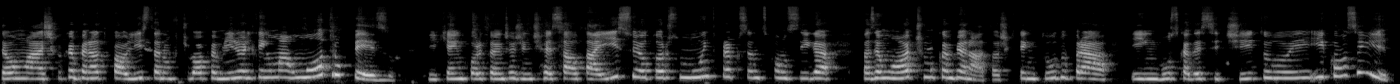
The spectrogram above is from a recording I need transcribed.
Então, acho que o Campeonato Paulista no futebol feminino ele tem uma, um outro peso e que é importante a gente ressaltar isso. E eu torço muito para que o Santos consiga fazer um ótimo campeonato. Acho que tem tudo para ir em busca desse título e, e conseguir.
